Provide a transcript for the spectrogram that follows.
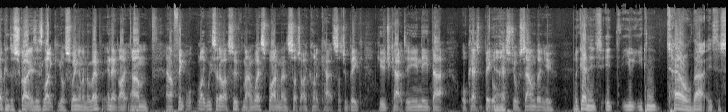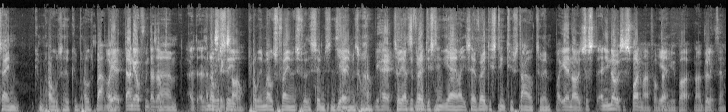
I can describe it is it's like you're swinging on a web, in it? Like, um, and I think, like we said about Superman, where Spider-Man is such an iconic character, such a big, huge character, you need that orchest- big Yeah. orchestral sound, don't you? But again, it's it you you can tell that it's the same composer who composed Batman. Oh yeah, Danny Elfman does have Um, a, a, and obviously style. probably most famous for the Simpsons Yeah. theme as well. Yeah, So he has a very distinct, yeah, like you said, a very distinctive style to him. But yeah, no, it's just, and you know it's a Spider-Man film, don't you? But no, brilliant thing.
